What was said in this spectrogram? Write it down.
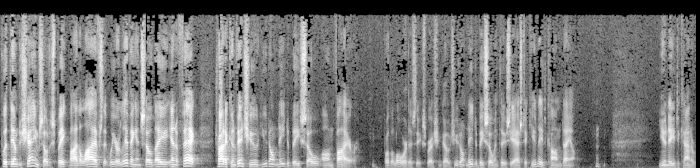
put them to shame, so to speak, by the lives that we are living. And so they, in effect, try to convince you you don't need to be so on fire for the Lord, as the expression goes. You don't need to be so enthusiastic. You need to calm down. you need to kind of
